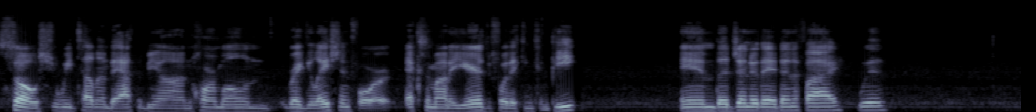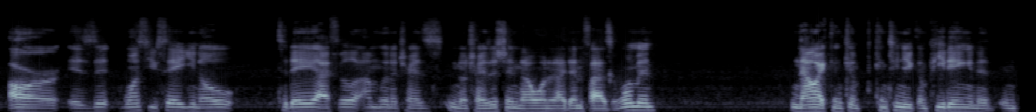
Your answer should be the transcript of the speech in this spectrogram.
So should we tell them they have to be on hormone regulation for X amount of years before they can compete in the gender they identify with? Or is it once you say, you know, today I feel I'm going to trans, you know, transition. I want to identify as a woman. Now I can com- continue competing in, in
